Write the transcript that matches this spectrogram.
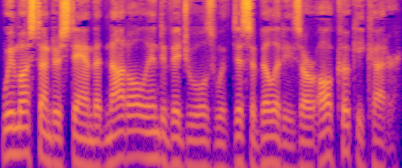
We must understand that not all individuals with disabilities are all cookie cutter,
